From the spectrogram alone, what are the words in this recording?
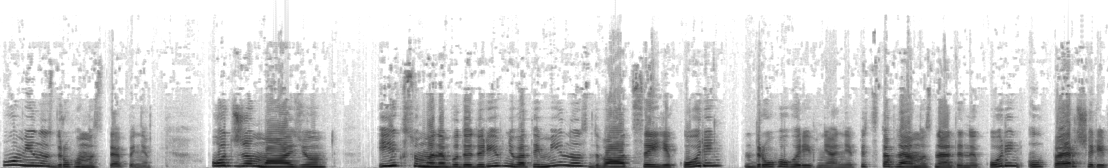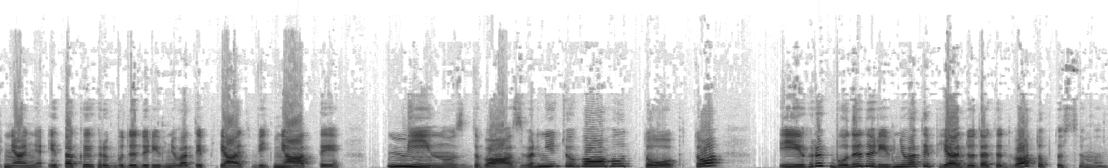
у мінус другому степені. Отже, маю х у мене буде дорівнювати мінус 2, це є корінь другого рівняння. Підставляємо знайдений корінь у перше рівняння. І так y буде дорівнювати 5 відняти мінус 2. Зверніть увагу, тобто y буде дорівнювати 5 додати 2, тобто 7.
